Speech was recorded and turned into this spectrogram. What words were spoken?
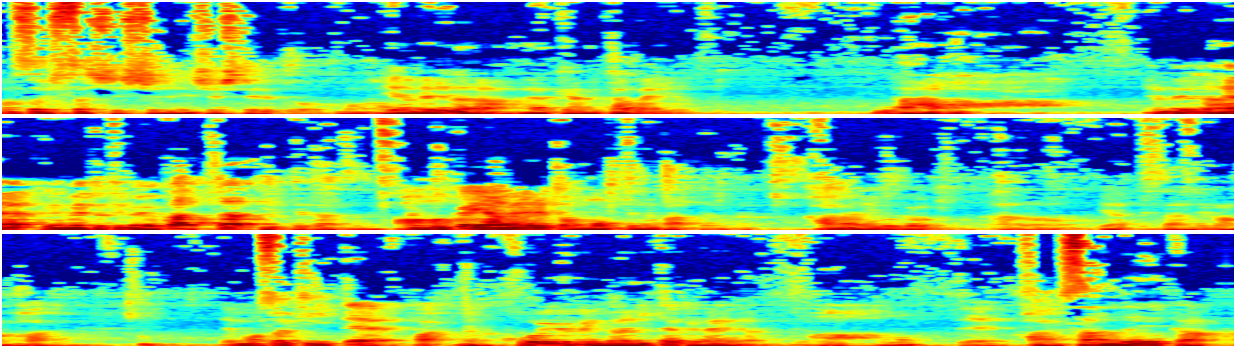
まあそういう人たちと一緒に練習してると、もう辞めるなら早く辞めた方がいいよと。あ辞めるの早く辞めとけばよかったって言ってたんですよ。あ僕は辞めると思ってなかったみたいな。はいかなり僕はあのやってたんで、頑張って。はでもそれ聞いて、はなんかこういう風になりたくないなって思って、はい。その3年間、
